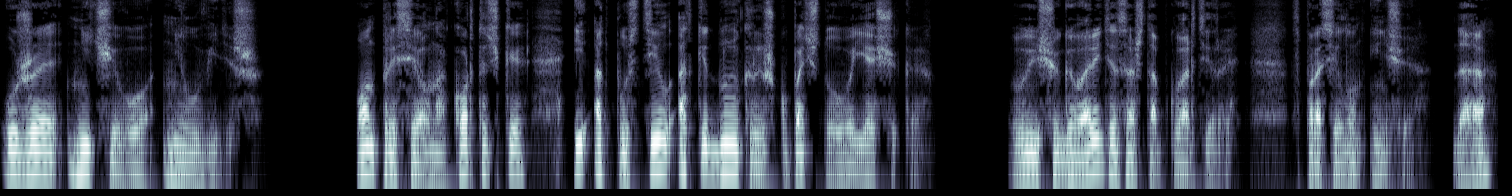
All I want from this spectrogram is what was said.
уже ничего не увидишь. Он присел на корточки и отпустил откидную крышку почтового ящика. «Вы еще говорите со штаб-квартиры?» — спросил он Инча. «Да?»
